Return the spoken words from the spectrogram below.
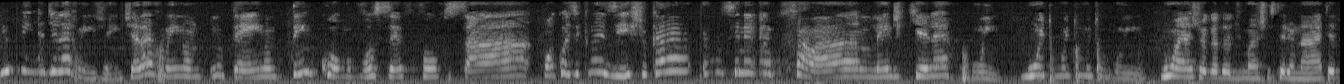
E o Lingard ele é ruim, gente. Ele é ruim, não, não tem, não tem como você forçar uma, coisa que não existe. O cara, eu não sei nem o que falar, além de que ele é ruim. Muito, muito, muito ruim. Não é jogador de Manchester United.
